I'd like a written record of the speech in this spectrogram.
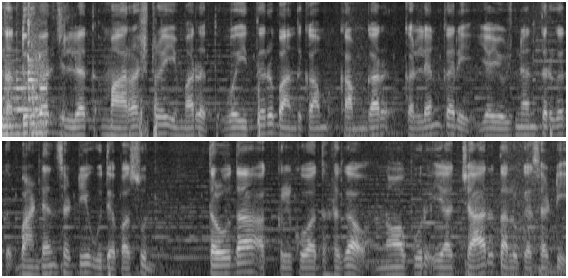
नंदुरबार जिल्ह्यात महाराष्ट्र इमारत व इतर बांधकाम कामगार कल्याणकारी या योजनेअंतर्गत भांड्यांसाठी उद्यापासून तळोदा अक्कलकोवा धडगाव नवापूर या चार तालुक्यासाठी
